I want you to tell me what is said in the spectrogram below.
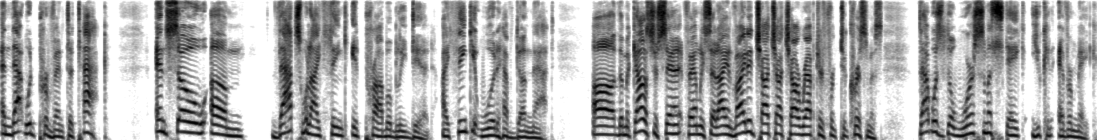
and that would prevent attack. And so um that's what I think it probably did. I think it would have done that. Uh, the McAllister family said, I invited Cha Cha Cha Raptor for, to Christmas. That was the worst mistake you can ever make.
